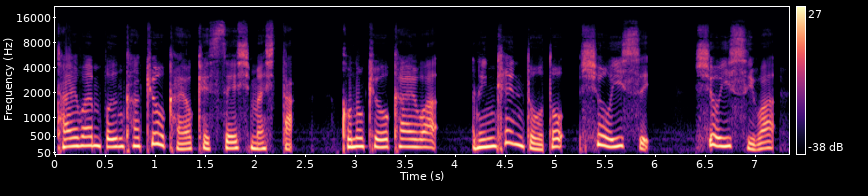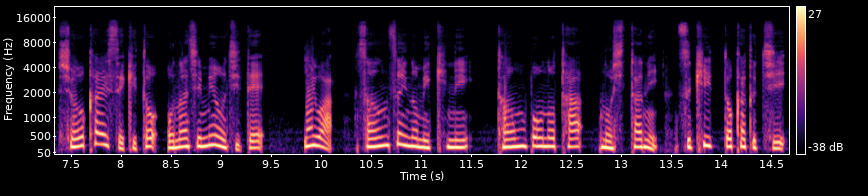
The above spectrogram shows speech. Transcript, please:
台湾文化協会を結成しました。この協会は林健道と小一水。小一水は小解石と同じ名字で、岩三髄の幹に田んぼの田の下に月と書く地、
